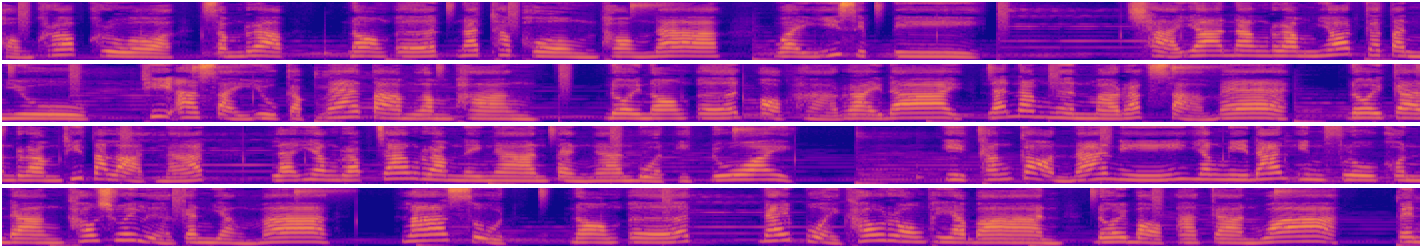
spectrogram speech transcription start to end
ของครอบครัวสำหรับน้องเอิร์ธนัทพงศ์ทองนาวัย 20 ปี ฉายานางรำยอดกระตันยูที่อาศัยอยู่กับแม่ตามลำพัง โดยน้องเอิร์ธออกหารายได้ และนำเงินมารักษาแม่ โดยการรำที่ตลาดนัด และยังรับจ้างรำในงานแต่งงานบวชอีกด้วย อีกทั้งก่อนหน้านี้ยังมีด้านอินฟลูคนดังเข้าช่วยเหลือกันอย่างมาก ล่าสุด น้องเอิร์ธได้ป่วยเข้าโรงพยาบาล โดยบอกอาการว่า เป็น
